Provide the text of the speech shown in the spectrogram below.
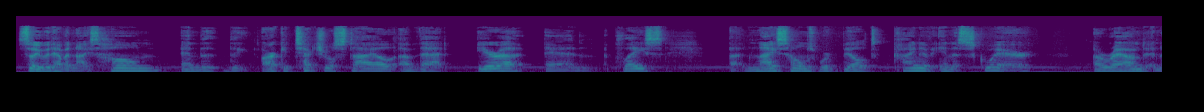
So he would have a nice home, and the, the architectural style of that era and place, uh, nice homes were built kind of in a square around an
